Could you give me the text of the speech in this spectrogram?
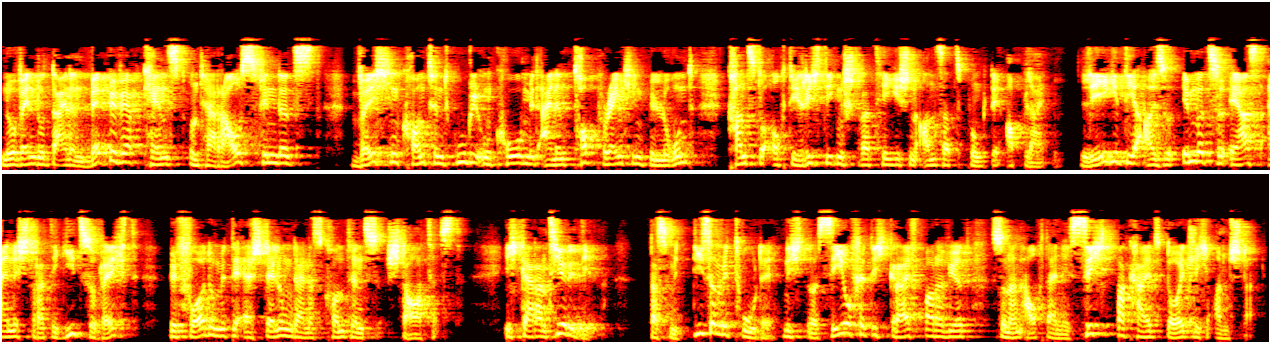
Nur wenn du deinen Wettbewerb kennst und herausfindest, welchen Content Google und Co. mit einem Top-Ranking belohnt, kannst du auch die richtigen strategischen Ansatzpunkte ableiten. Lege dir also immer zuerst eine Strategie zurecht, bevor du mit der Erstellung deines Contents startest. Ich garantiere dir, dass mit dieser Methode nicht nur SEO für dich greifbarer wird, sondern auch deine Sichtbarkeit deutlich ansteigt.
